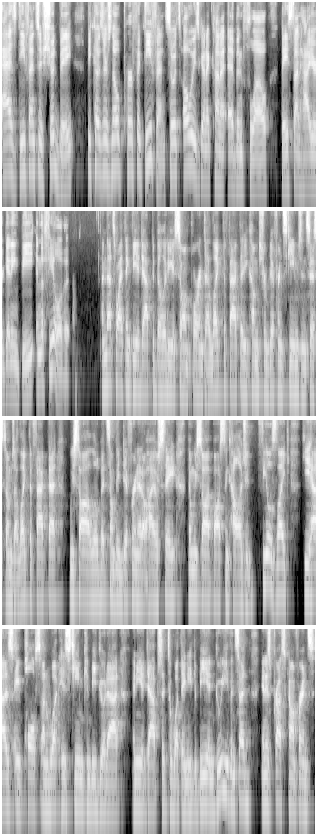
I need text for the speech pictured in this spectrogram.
as defenses should be, because there's no perfect defense. So it's always going to kind of ebb and flow based on how you're getting beat and the feel of it. And that's why I think the adaptability is so important. I like the fact that he comes from different schemes and systems. I like the fact that we saw a little bit something different at Ohio State than we saw at Boston College. It feels like he has a pulse on what his team can be good at and he adapts it to what they need to be. And Gutey even said in his press conference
